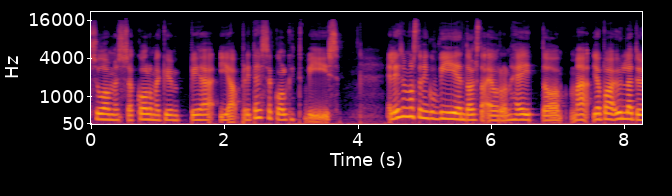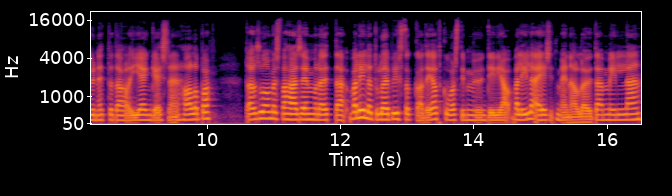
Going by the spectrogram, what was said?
Suomessa 30 ja Briteissä 35. Eli semmoista niinku 15 euron heittoa. Mä jopa yllätyin, että tää oli Jenkeissä näin halpa, Tämä on Suomessa vähän semmoinen, että välillä tulee pistokkaita jatkuvasti myyntiin ja välillä ei sit meinaa löytää millään.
